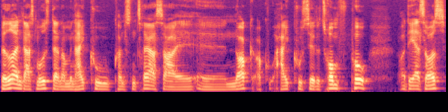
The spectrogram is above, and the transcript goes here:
bedre end deres modstandere, men har ikke kunne koncentrere sig øh, nok, og har ikke kunne sætte trumf på. Og det er altså også,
